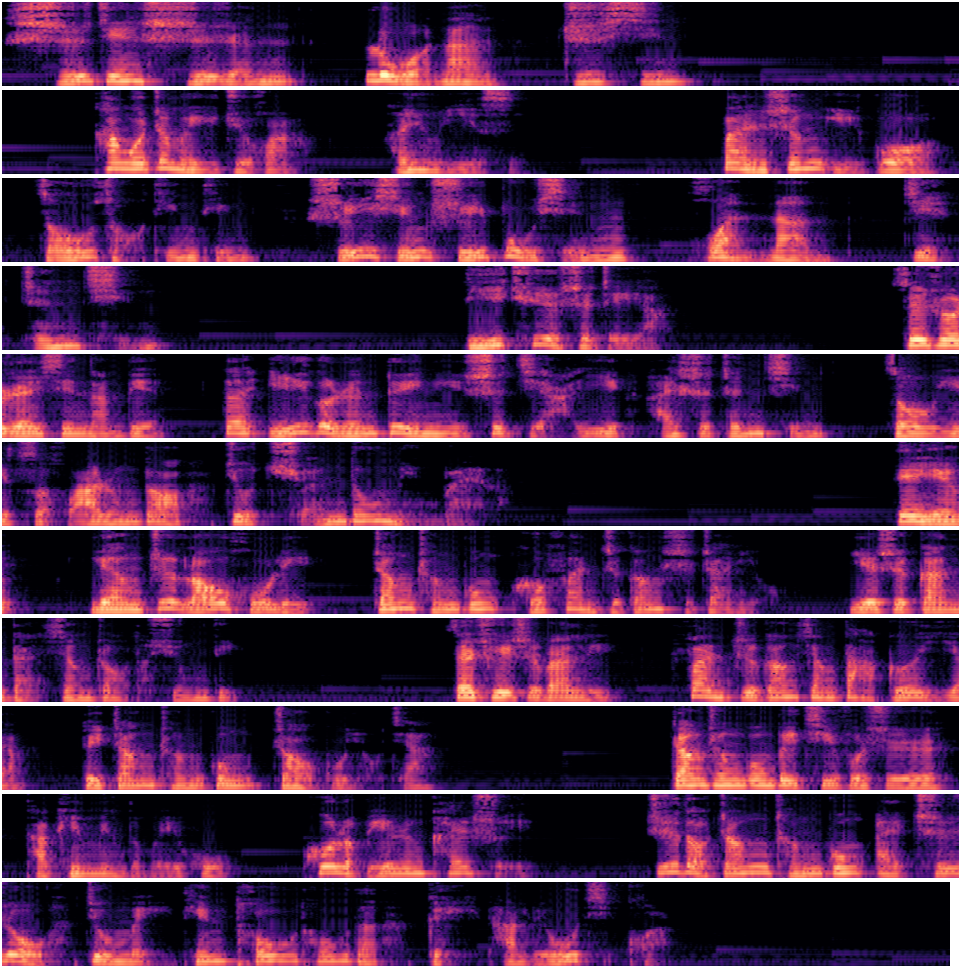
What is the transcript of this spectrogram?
时间识人，落难知心。看过这么一句话，很有意思：半生已过，走走停停，谁行谁不行？患难见真情。的确是这样。虽说人心难辨，但一个人对你是假意还是真情，走一次华容道就全都明白了。电影。两只老虎里，张成功和范志刚是战友，也是肝胆相照的兄弟。在炊事班里，范志刚像大哥一样对张成功照顾有加。张成功被欺负时，他拼命的维护，泼了别人开水。知道张成功爱吃肉，就每天偷偷的给他留几块。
